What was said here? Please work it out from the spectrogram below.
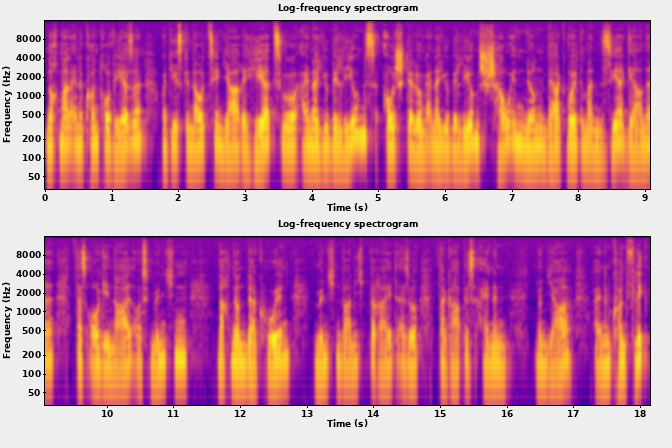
nochmal eine Kontroverse und die ist genau zehn Jahre her. Zu einer Jubiläumsausstellung, einer Jubiläumsschau in Nürnberg wollte man sehr gerne das Original aus München nach Nürnberg holen. München war nicht bereit, also da gab es einen, nun ja, einen Konflikt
